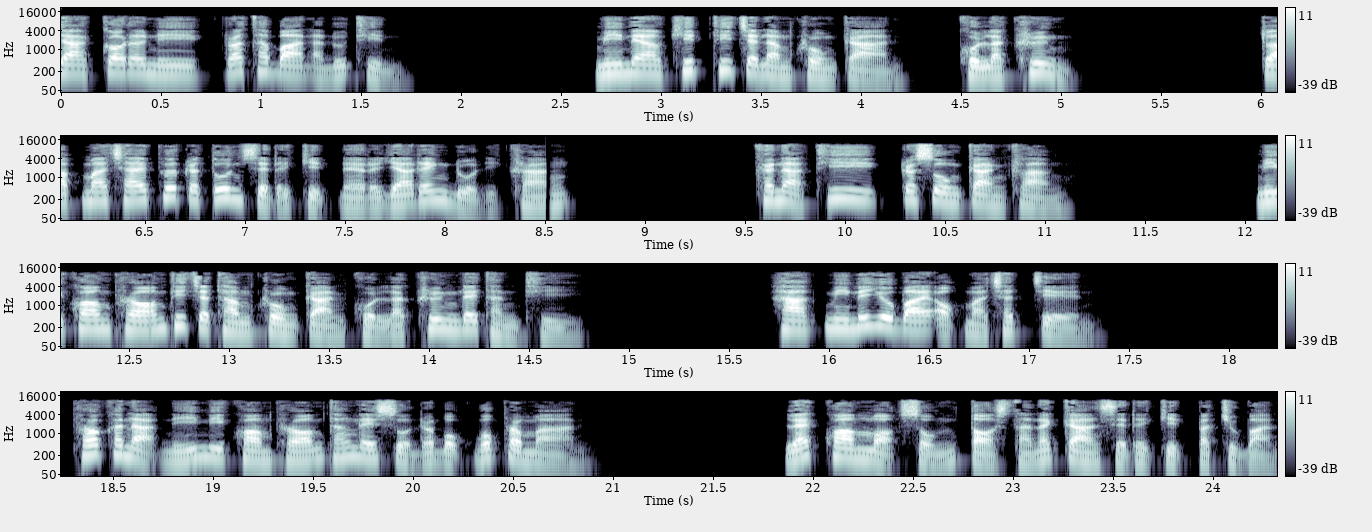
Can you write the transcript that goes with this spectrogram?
จากกรณีรัฐบาลอนุทิน มีแนวคิดที่จะนำโครงการคนละครึ่ง กลับมาใช้เพื่อกระตุ้นเศรษฐกิจในระยะเร่งด่วนอีกครั้ง ขณะที่กระทรวงการคลัง มีความพร้อมที่จะทำโครงการคนละครึ่งได้ทันที หากมีนโยบายออกมาชัดเจน เพราะขณะนี้มีความพร้อมทั้งในส่วนระบบงบประมาณ และความเหมาะสมต่อสถานการณ์เศรษฐกิจปัจจุบัน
